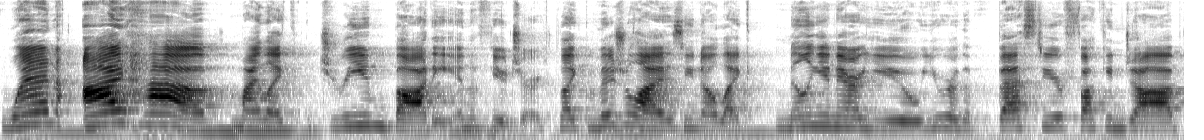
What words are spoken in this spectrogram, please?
when I have my like dream body in the future, like visualize, you know, like millionaire you, you are the best of your fucking job,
